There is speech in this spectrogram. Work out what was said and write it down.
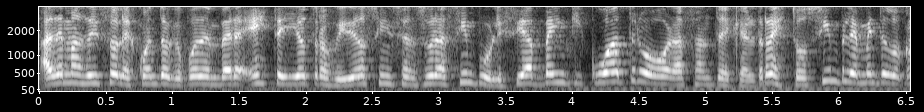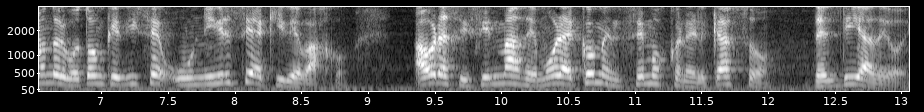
Además de eso les cuento que pueden ver este y otros videos sin censura, sin publicidad 24 horas antes que el resto, simplemente tocando el botón que dice unirse aquí debajo. Ahora sí, sin más demora, comencemos con el caso del día de hoy.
